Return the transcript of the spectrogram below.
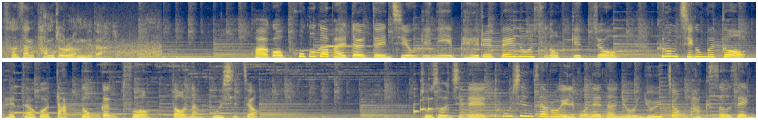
선상 탐조를 합니다. 과거 포구가 발달된 지역이니 배를 빼놓을 순 없겠죠. 그럼 지금부터 배 타고 낙동강 투어 떠나 보시죠. 조선시대 통신사로 일본에 다녀온 율정 박서생.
